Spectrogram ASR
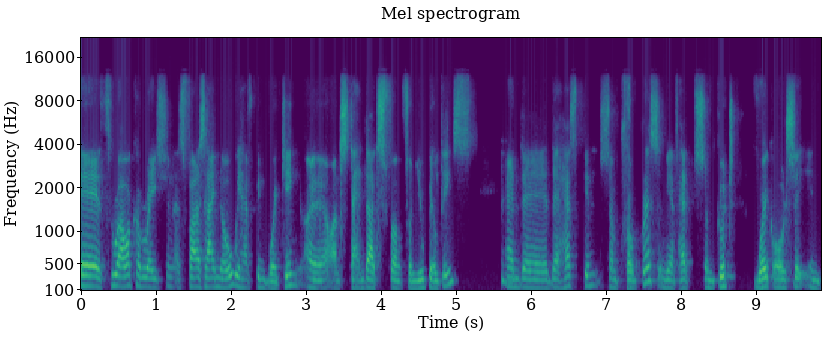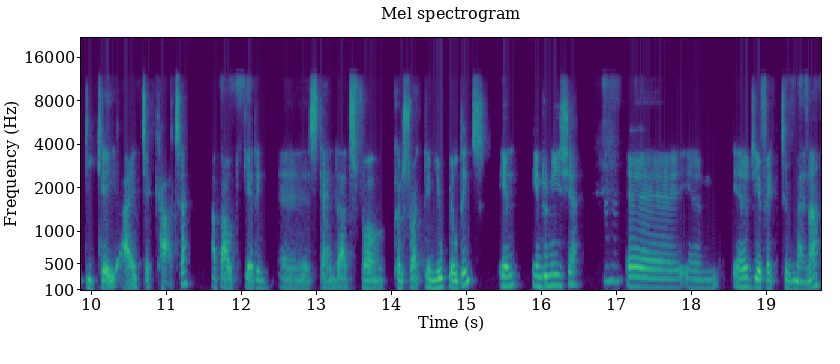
uh, through our cooperation, as far as I know, we have been working uh, on standards for, for new buildings. Mm-hmm. And uh, there has been some progress, and we have had some good work also in DKI Jakarta about getting uh, standards for constructing new buildings in Indonesia mm-hmm. Uh, in an energy effective manner.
